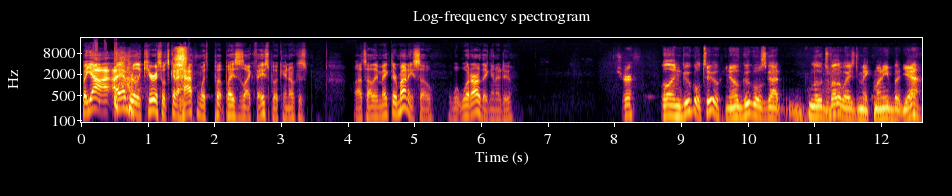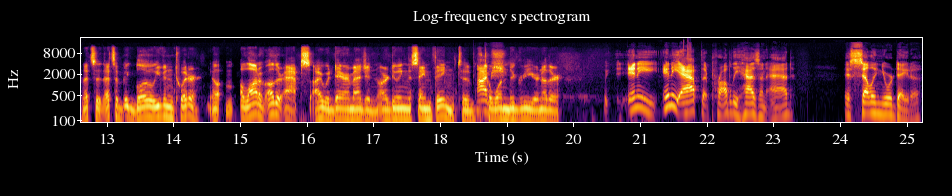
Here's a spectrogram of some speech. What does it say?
But yeah, I, I am really curious what's going to happen with places like Facebook. You know, because that's how they make their money. So w- what are they going to do? Sure. Well, and Google too. You know, Google's got loads of other ways to make money, but yeah, that's a that's a big blow. Even Twitter, you know, a lot of other apps, I would dare imagine, are doing the same thing to, to one degree or another. any any app that probably has an ad is selling your data,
